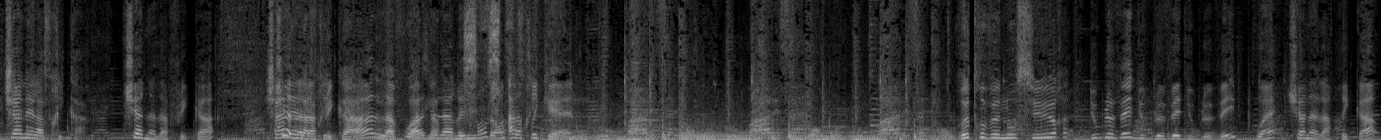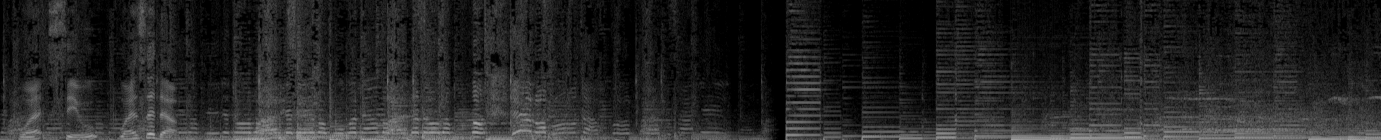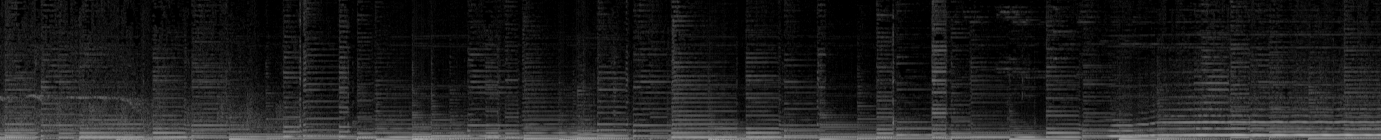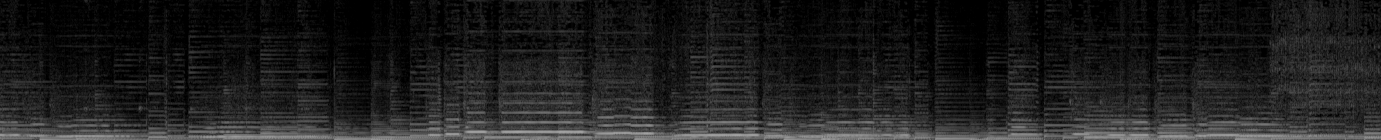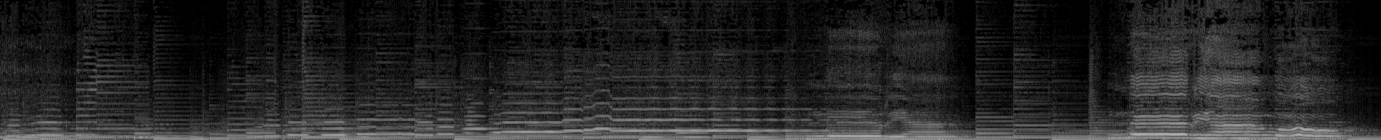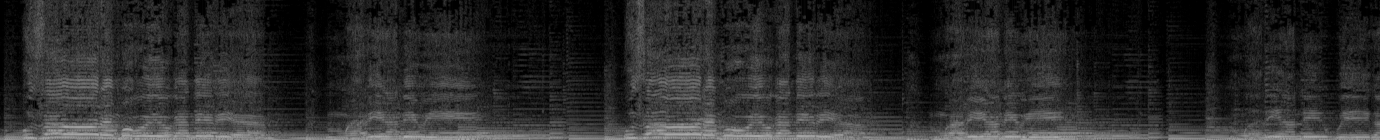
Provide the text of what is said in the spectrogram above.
Channel Africa. Channel Africa. Channel Africa, la voix de la Renaissance africaine. Retrouve-nous sur www.channelafrica.co.za.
